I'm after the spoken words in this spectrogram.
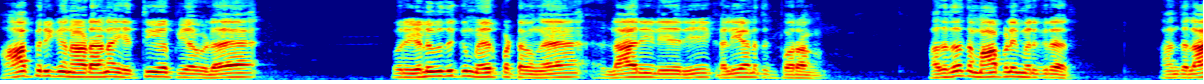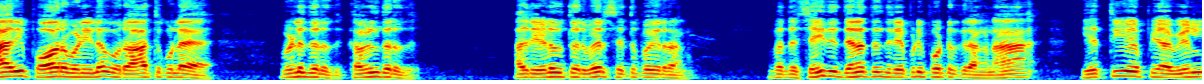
ஆப்பிரிக்க நாடான எத்தியோப்பியாவில் ஒரு எழுபதுக்கும் மேற்பட்டவங்க லாரியில் ஏறி கல்யாணத்துக்கு போகிறாங்க அதில் அந்த மாப்பிள்ளையும் இருக்கிறார். அந்த லாரி போகிற வழியில் ஒரு ஆற்றுக்குள்ளே விழுந்துருது கவிழ்ந்துருது. அதில் எழுபத்தொரு பேர் செத்து போயிடுறாங்க. இப்போ இந்த செய்தி தினத்தந்தில் எப்படி போட்டிருக்கிறாங்கன்னா எத்தியோப்பியாவில்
